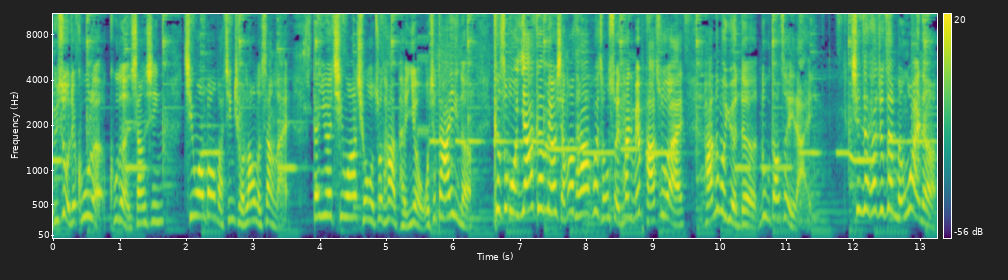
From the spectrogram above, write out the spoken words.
于是我就哭了，哭得很伤心。青蛙帮我把金球捞了上来，但因为青蛙求我做他的朋友，我就答应了。可是我压根没有想到他会从水潭里面爬出来，爬那么远的路到这里来。现在他就在门外呢，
